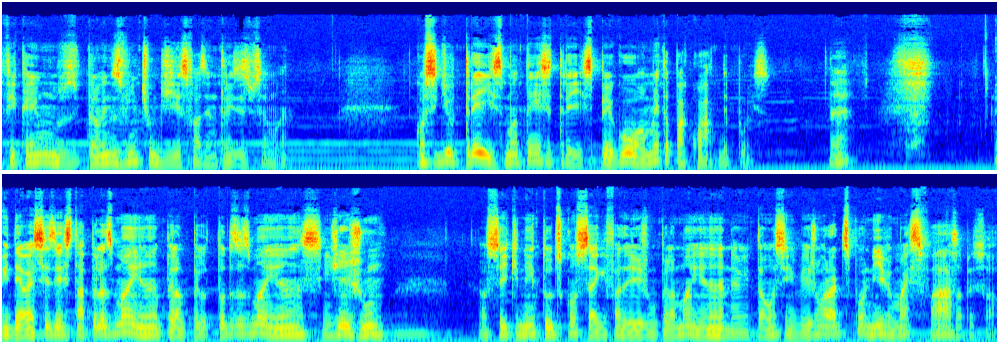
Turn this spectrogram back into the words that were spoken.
Fica aí uns pelo menos 21 dias fazendo três vezes por semana. Conseguiu três, mantém esse três. Pegou, aumenta para quatro depois, né? O ideal é se exercitar pelas manhãs, pela, pela, todas as manhãs, em jejum. Eu sei que nem todos conseguem fazer jejum pela manhã, né? Então, assim, veja um horário disponível, mais fácil, pessoal.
